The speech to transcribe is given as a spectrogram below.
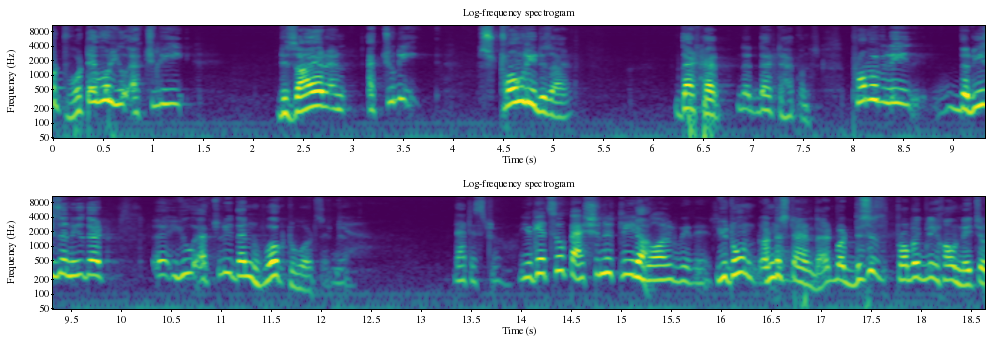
but whatever you actually desire and actually strongly desire that help that, that happens probably the reason is that uh, you actually then work towards it Yeah, that is true. You get so passionately Yeah. involved with it. you don't understand that but this is probably how nature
